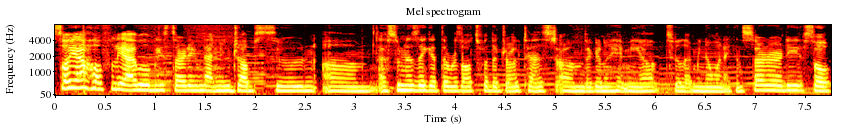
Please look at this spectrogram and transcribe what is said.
So yeah, hopefully I will be starting that new job soon. Um, as soon as they get the results for the drug test, um, they're gonna hit me up to let me know when I can start already. So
